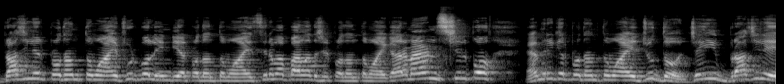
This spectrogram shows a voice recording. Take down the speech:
ব্রাজিলের প্রধানতম আয় ফুটবল ইন্ডিয়ার প্রধানতম আয় সিনেমা বাংলাদেশের প্রধানতম আয় গার্মেন্টস শিল্প, আমেরিকার প্রধানতম আয় যুদ্ধ। যেই ব্রাজিলে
